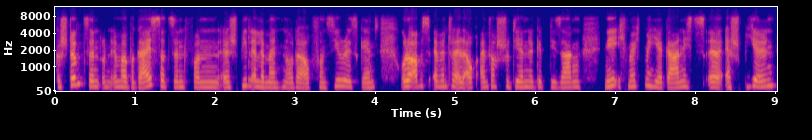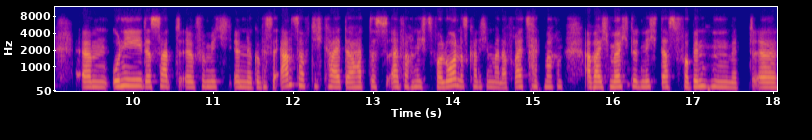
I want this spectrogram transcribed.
gestimmt sind und immer begeistert sind von äh, Spielelementen oder auch von Serious Games. Oder ob es eventuell auch einfach Studierende gibt, die sagen, nee, ich möchte mir hier gar nichts äh, erspielen. Ähm, Uni, das hat äh, für mich eine gewisse Ernsthaftigkeit, da hat das einfach nichts verloren, das kann ich in meiner Freizeit machen, aber ich möchte nicht das verbinden mit, äh,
